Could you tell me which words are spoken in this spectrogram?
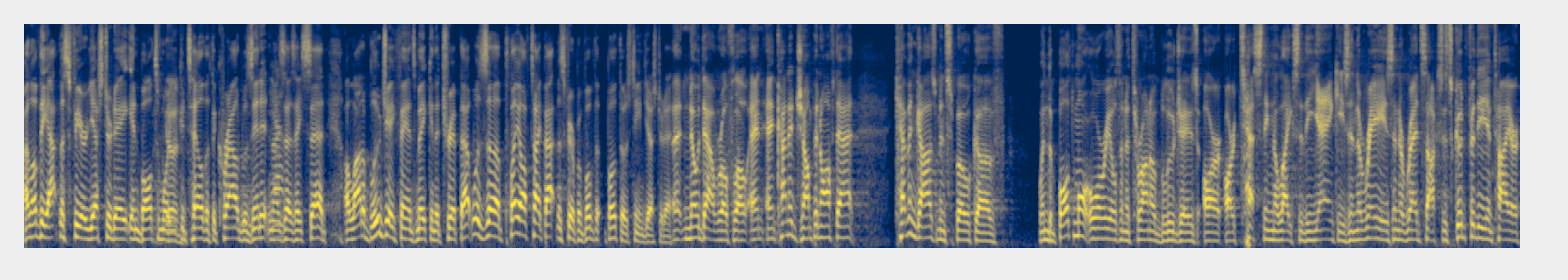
I love the atmosphere yesterday in Baltimore. You could tell that the crowd was in it. And yeah. as, as, I said, a lot of Blue Jay fans making the trip. That was a playoff type atmosphere for both, both those teams yesterday. Uh, no doubt, Roflo. And, and kind of jumping off that, Kevin Gausman spoke of when the Baltimore Orioles and the Toronto Blue Jays are, are testing the likes of the Yankees and the Rays and the Red Sox, it's good for the entire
